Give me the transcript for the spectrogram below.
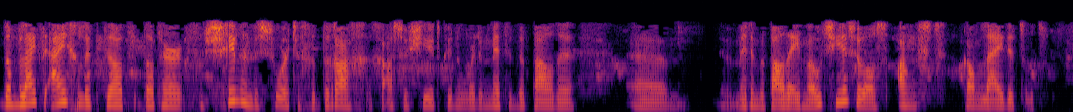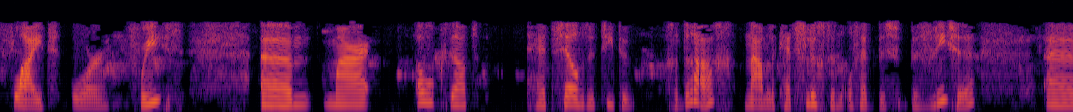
Dan blijkt eigenlijk dat, dat er verschillende soorten gedrag geassocieerd kunnen worden met een bepaalde, uh, met een bepaalde emotie, zoals angst kan leiden tot flight or freeze. Um, maar ook dat hetzelfde type gedrag, namelijk het vluchten of het bevriezen, uh,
